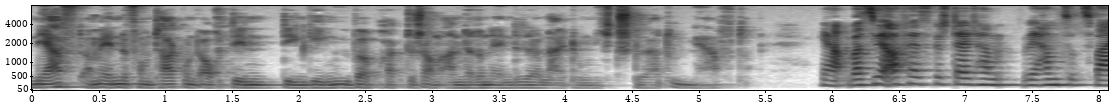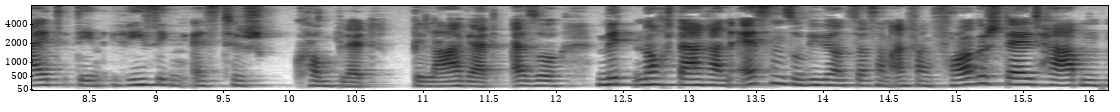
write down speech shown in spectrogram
nervt am Ende vom Tag und auch den, den Gegenüber praktisch am anderen Ende der Leitung nicht stört und nervt. Ja, was wir auch festgestellt haben, wir haben zu zweit den riesigen Esstisch komplett belagert. Also mit noch daran essen, so wie wir uns das am Anfang vorgestellt haben,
